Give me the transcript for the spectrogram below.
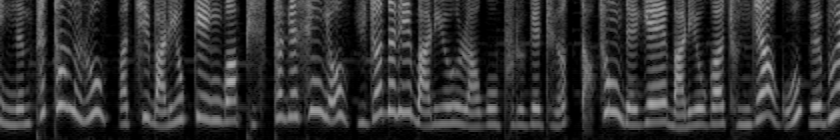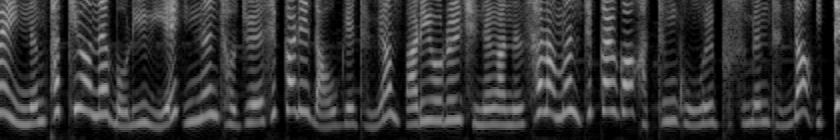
있는 패턴으로 마치 마리오 게임과 비슷하게 생겨 유저들이 마리오라고 부르게 되었다. 총 4개의 마리오가 존재하고 외부에 있는 파티원의 머리 위에 있는 저주의 색깔이 나오게 되면 마리오를 진행하는 사람은 색깔과 같은 공을 부수면 된다. 이때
